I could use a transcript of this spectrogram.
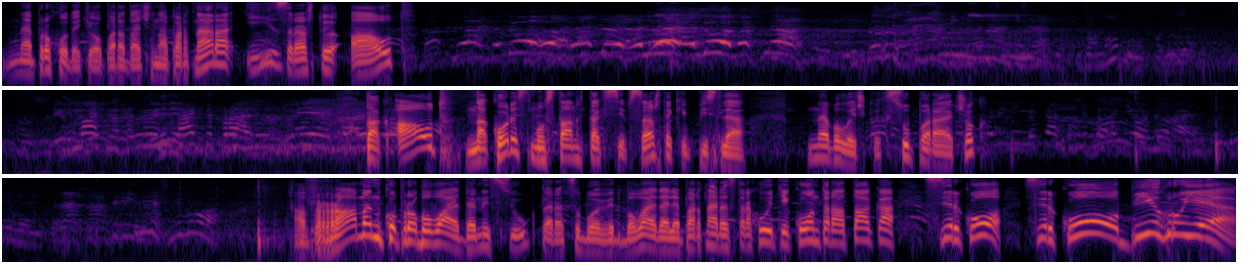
Не проходить його передача на партнера. І, зрештою, аут. Так, аут на користь Мустанг таксі. Все ж таки після невеличких суперечок. Авраменко пробуває Денисюк. Перед собою відбиває. Далі партнери страхують і контратака. Сірко. Сірко обігрує.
